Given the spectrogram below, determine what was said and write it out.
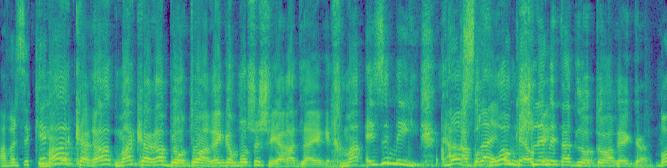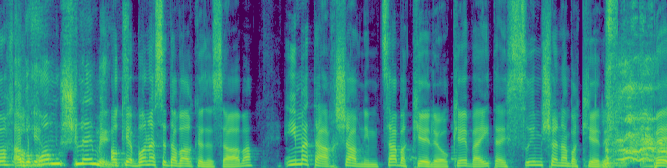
אבל זה כן... מה קרה, מה קרה באותו הרגע, משה, שירד לערך? מה, איזה מי... הבחורה אוקיי, מושלמת אוקיי. עד לאותו הרגע. בוא, הבחורה אוקיי. מושלמת. אוקיי, בוא נעשה דבר כזה, סבבה? אם אתה עכשיו נמצא בכלא, אוקיי? והיית 20 שנה בכלא, ב-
